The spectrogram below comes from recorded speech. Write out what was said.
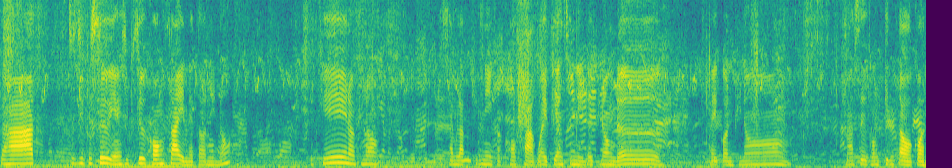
จะหาจะสิไปซื้ออย่างสิไปซื้อของใส่ในตอนนี้เนาะโอเคเนาะพี่น้อง สำหรับคลิปนี้ก็ขอฝากไว้เพียงสนิทเด้อพี่น้องเด้อไปก่อนพี่น้อง หาซื้อของกินต่อก่อน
